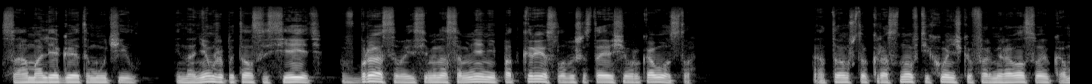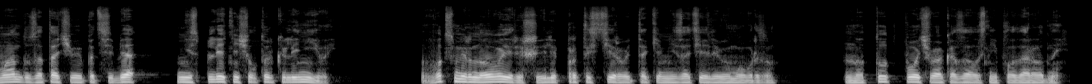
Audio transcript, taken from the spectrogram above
Сам Олега этому учил, и на нем же пытался сеять, вбрасывая семена сомнений под кресло вышестоящего руководства. О том, что Краснов тихонечко формировал свою команду, затачивая под себя, не сплетничал только ленивый. Вот Смирнова и решили протестировать таким незатейливым образом. Но тут почва оказалась неплодородной.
